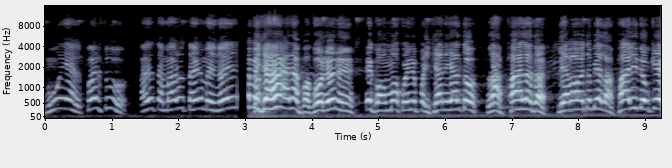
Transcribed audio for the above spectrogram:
હું હેલ્પર છું. અને તમારું ત્રણ મહિનો પૈસા હા આના ભગો રહ્યો ને એ ગામમાં કોઈને પૈસા નહીં હાલતો લાફા હાલે છે. લેવા હોય તો બે લાફા હાલી દઉં કે.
